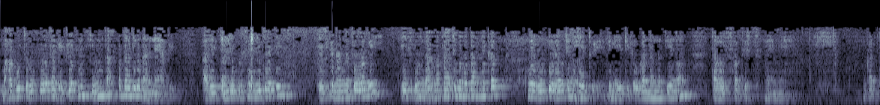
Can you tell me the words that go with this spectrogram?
මහ භූත රූප වලට ගෙట్లా තියෙන සියුම් ධර්මතාව ටික දන්නේ අපි. අර ඉතිරි පුරුෂයන් විදිහට ඒ ටික දන්නේ නැතුව වගේ ඒ සියුම් ධර්මතාව ටික නොදන්න එක මේ රූපේ රැවටෙන හේතුයි. ඉතින් ඒ ටික උගන්වන්න තියෙනවා තව සත්‍විස් මේ මේ මොකක්ද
